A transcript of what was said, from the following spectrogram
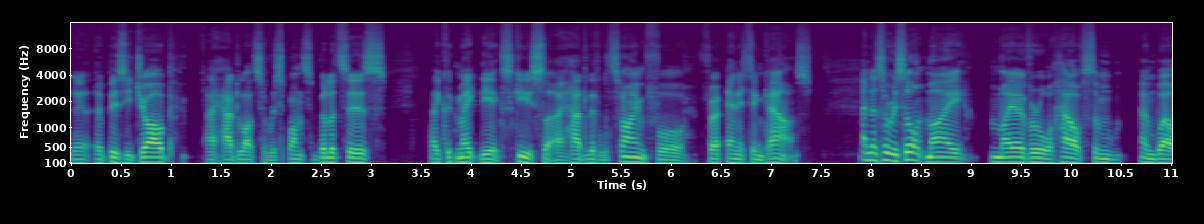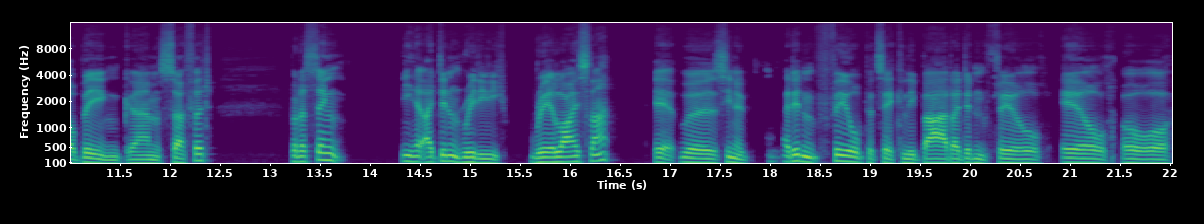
a busy job. I had lots of responsibilities. I could make the excuse that I had little time for for anything else. And as a result, my my overall health and, and well-being um, suffered. But I think you know, I didn't really realize that. It was, you know, I didn't feel particularly bad. I didn't feel ill or,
